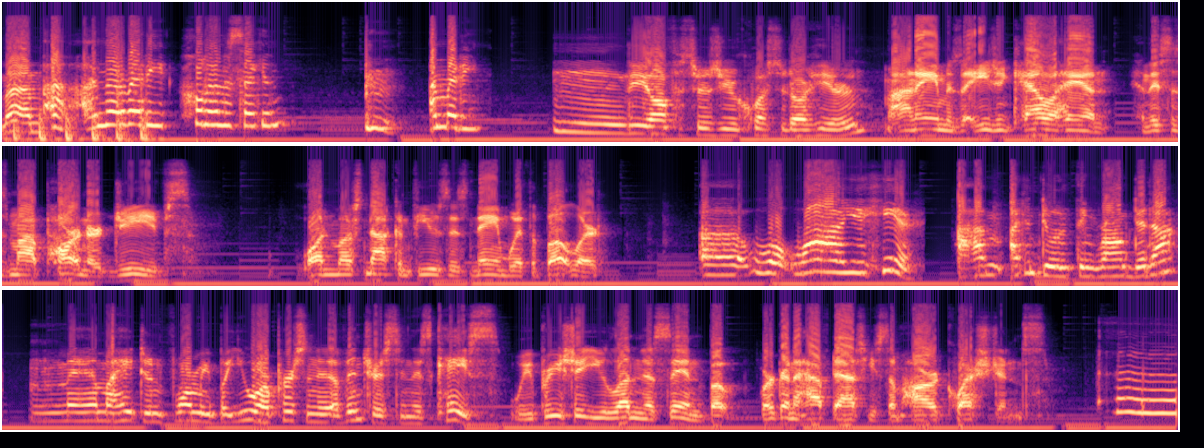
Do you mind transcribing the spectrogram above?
Ma'am, Uh, I'm not ready. Hold on a second. I'm ready. mm, the officers you requested are here. My name is Agent Callahan, and this is my partner, Jeeves. One must not confuse his name with the butler. Uh, well, why are you here? Um, I didn't do anything wrong, did I? Ma'am, I hate to inform you, but you are a person of interest in this case. We appreciate you letting us in, but we're gonna have to ask you some hard questions. Uh,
